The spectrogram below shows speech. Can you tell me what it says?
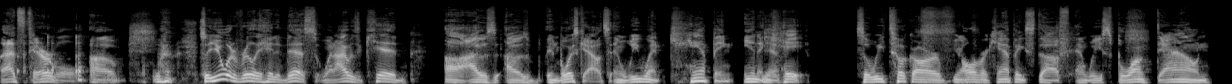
That's terrible. Um, so you would have really hated this when I was a kid. Uh, I was I was in Boy Scouts and we went camping in a yeah. cave. So we took our you know all of our camping stuff and we spelunked down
